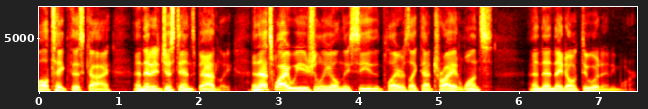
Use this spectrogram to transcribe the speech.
I'll take this guy," and then it just ends badly. And that's why we usually only see the players like that try it once, and then they don't do it anymore.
